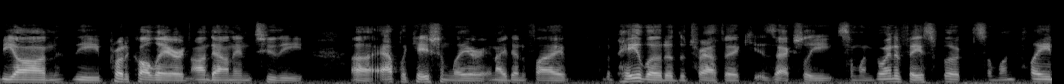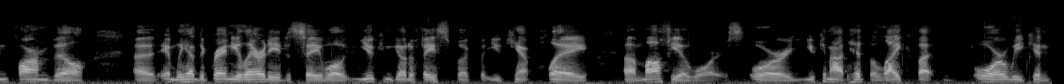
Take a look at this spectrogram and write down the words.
beyond the protocol layer and on down into the uh, application layer and identify the payload of the traffic is actually someone going to Facebook, someone playing Farmville, uh, and we have the granularity to say, well, you can go to Facebook, but you can't play uh, Mafia Wars, or you cannot hit the like button, or we can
